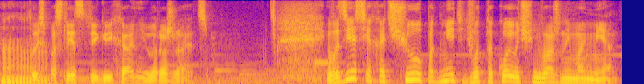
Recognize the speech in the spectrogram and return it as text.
то есть последствия греха не выражаются. И вот здесь я хочу подметить вот такой очень важный момент.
